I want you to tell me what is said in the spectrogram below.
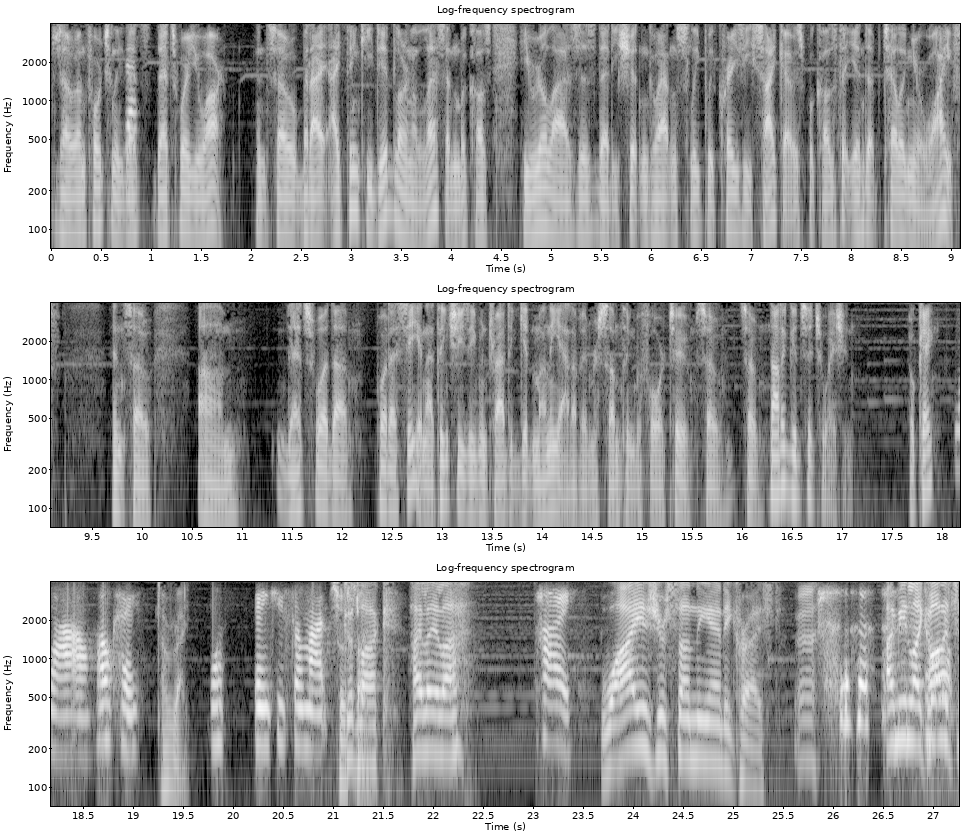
So unfortunately, that's that's where you are. And so, but I, I think he did learn a lesson because he realizes that he shouldn't go out and sleep with crazy psychos because they end up telling your wife. And so, um, that's what uh, what I see. And I think she's even tried to get money out of him or something before too. So, so not a good situation. Okay. Wow. Okay. All right. Well, thank you so much. So Good sorry. luck. Hi, Layla. Hi. Why is your son the Antichrist? I mean, like honest,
